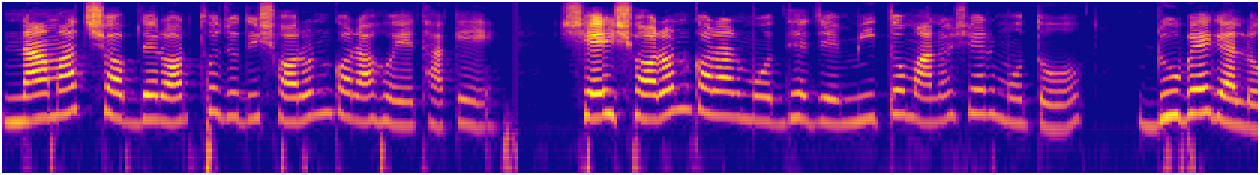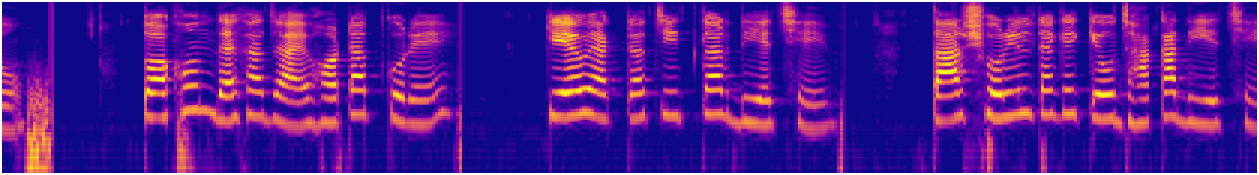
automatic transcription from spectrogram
নামাজ শব্দের অর্থ যদি স্মরণ করা হয়ে থাকে সেই স্মরণ করার মধ্যে যে মৃত মানুষের মতো ডুবে গেল। তখন দেখা যায় হঠাৎ করে কেউ একটা চিৎকার দিয়েছে। তার শরীরটাকে কেউ ঝাঁকা দিয়েছে।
